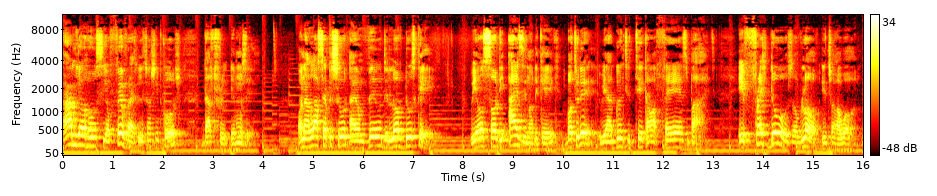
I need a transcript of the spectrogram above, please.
I'm your host, your favorite relationship coach, Guthrie Emuse. On our last episode, I unveiled the Love Those cake. We all saw the icing on the cake, but today we are going to take our first bite, a fresh dose of love into our world.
